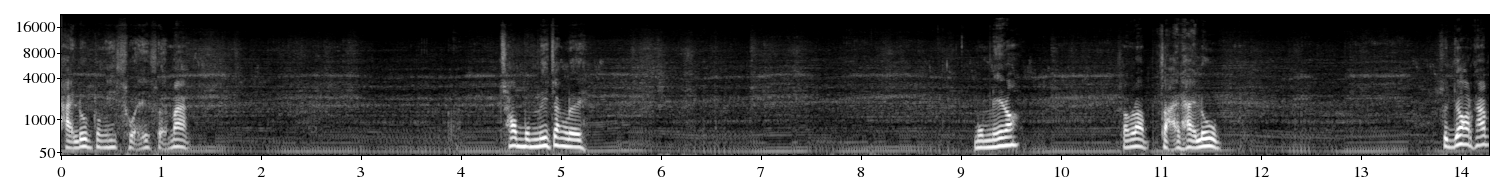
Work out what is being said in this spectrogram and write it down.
ถ่ายรูปตรงนี้สวยสวยมาก ชอบมุมนี้จังเลย มุมนี้เนาะสำหรับสายถ่ายรูป สุดยอดครับ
